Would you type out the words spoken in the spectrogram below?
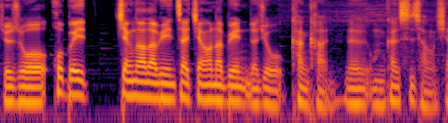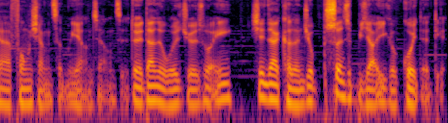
就是说会不会。降到那边，再降到那边，那就看看。那我们看市场现在风向怎么样，这样子。对，但是我就觉得说，哎、欸，现在可能就算是比较一个贵的点，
